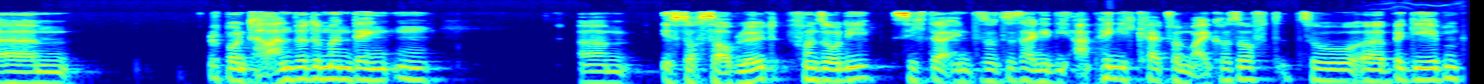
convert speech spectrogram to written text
ähm, spontan würde man denken, ähm, ist doch saublöd von Sony, sich da in, sozusagen in die Abhängigkeit von Microsoft zu äh, begeben,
